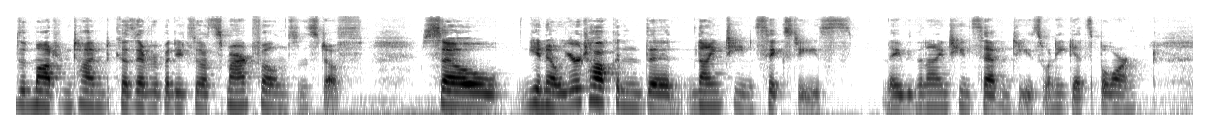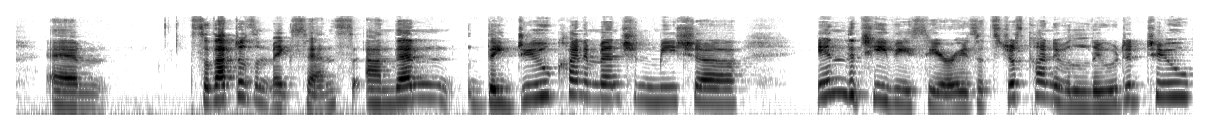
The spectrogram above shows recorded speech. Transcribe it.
the modern time because everybody's got smartphones and stuff. So, you know, you're talking the 1960s, maybe the 1970s when he gets born. Um, so that doesn't make sense. And then they do kind of mention Misha in the TV series. It's just kind of alluded to,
